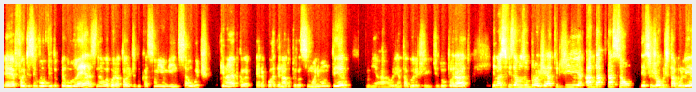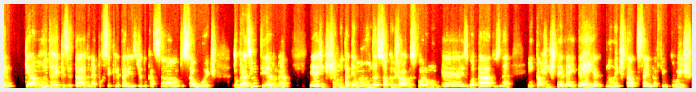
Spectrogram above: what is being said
é, foi desenvolvido pelo LES, né, o Laboratório de Educação em Ambiente de Saúde, que na época era coordenado pela Simone Monteiro, minha orientadora de, de doutorado, e nós fizemos um projeto de adaptação desse jogo de tabuleiro, que era muito requisitado né, por secretarias de educação, de saúde, do Brasil inteiro. Né? A gente tinha muita demanda, só que os jogos foram é, esgotados. Né? Então, a gente teve a ideia, num edital que saiu na Fiocruz,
